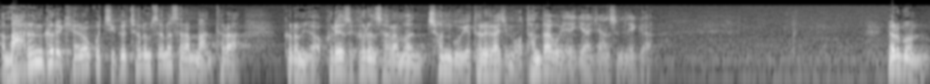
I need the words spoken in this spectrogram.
말은 그렇게 해놓고 지그처럼 쓰는 사람 많더라. 그럼요. 그래서 그런 사람은 천국에 들어가지 못한다고 얘기하지 않습니까? 여러분,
